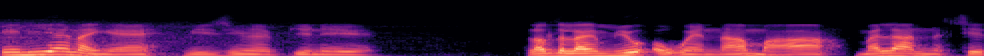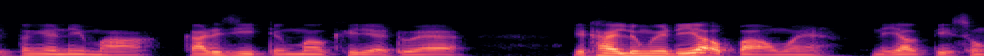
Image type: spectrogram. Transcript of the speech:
အိန္ဒိယနိုင်ငံမီဇီယံပြည်နယ်လောက်တလိုက်မြို့အဝင်နားမှာမက်လ23ရက်နေ့မှာကားကြီးတုံမောက်ခဲ့တဲ့အတွက်ရခိုင်လူငယ်တယောက်အပါအဝင်နှစ်ယောက်တည်ဆုံ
